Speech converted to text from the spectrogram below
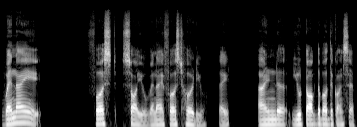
when I first saw you, when I first heard you, right, and uh, you talked about the concept,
